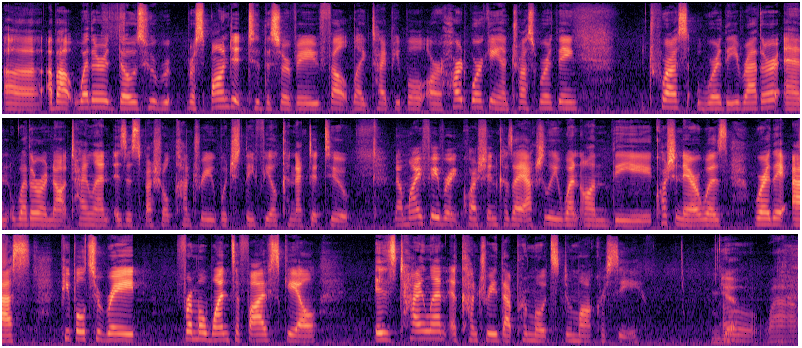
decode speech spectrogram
uh, about whether those who re- responded to the survey felt like Thai people are hardworking and trustworthy trustworthy rather and whether or not Thailand is a special country which they feel connected to. Now my favorite question because I actually went on the questionnaire was where they asked people to rate from a 1 to 5 scale is Thailand a country that promotes democracy? Yeah. Oh, wow.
